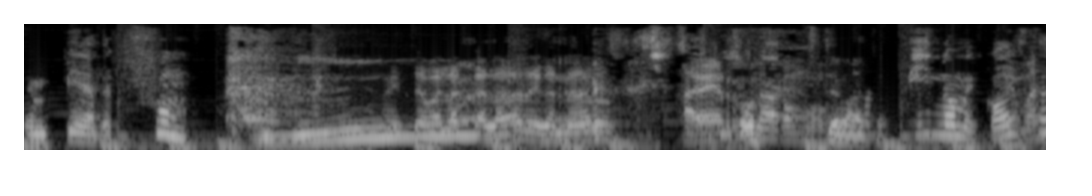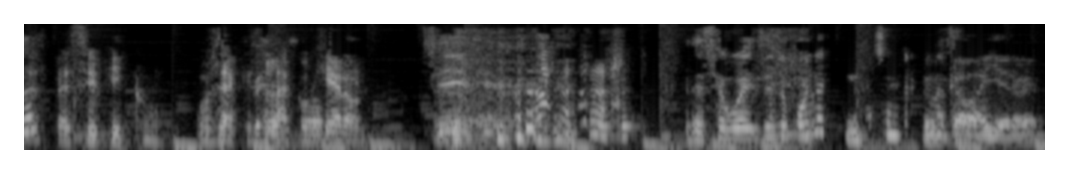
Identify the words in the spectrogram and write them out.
empínate, ¡fum! Ahí te va la calada de ganado. A ver, Una- ¿cómo? Te mato. Y no me Sé más consta. específico. O sea, que se la cogieron. Sí, sí. Ese güey, se supone que Un caballero, ¿eh?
